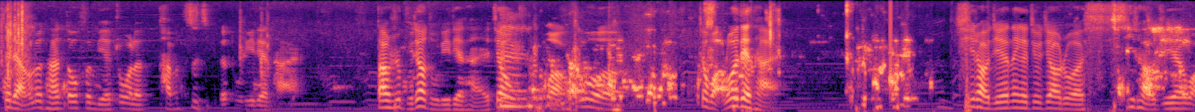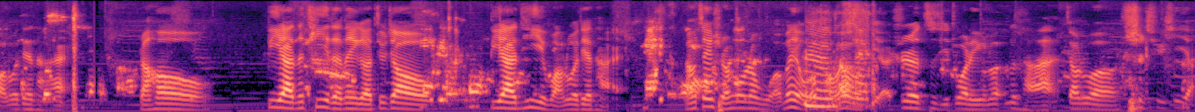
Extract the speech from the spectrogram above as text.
这两个论坛都分别做了他们自己的独立电台，当时不叫独立电台，叫网络，叫网络电台。西草街那个就叫做西草街网络电台，然后 B N T 的那个就叫 B N T 网络电台。然后这时候呢，我们有个朋友也是自己做了一个论论坛，叫做逝去信仰。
